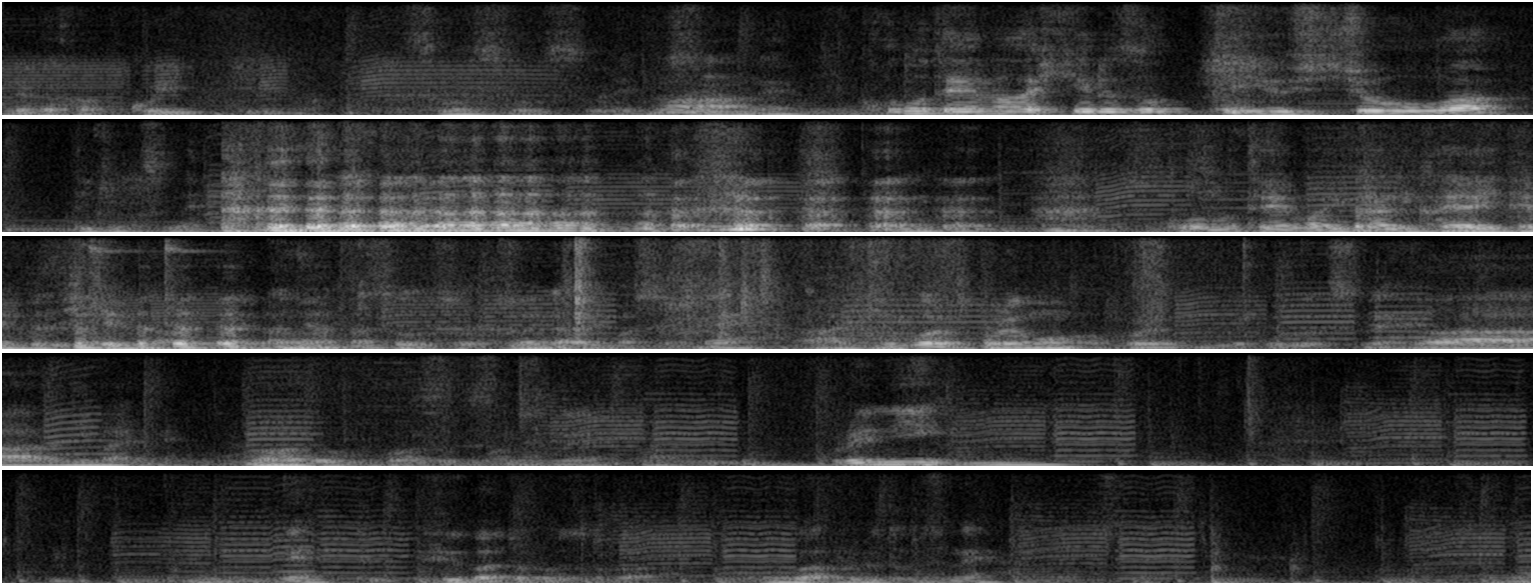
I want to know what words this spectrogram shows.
それがかっこいいっていうのそうそうそう。まあよねこのテーマが弾けるぞっていう主張はできますね、うん。このテーマいかに速いテンポで弾けるか。そうそうそう。いうのありますよね。あ一応これこれもこれレコードですね。わあ2枚目。ワードワードですね。これに、うんねフューバートローズとかはフルートですね。その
